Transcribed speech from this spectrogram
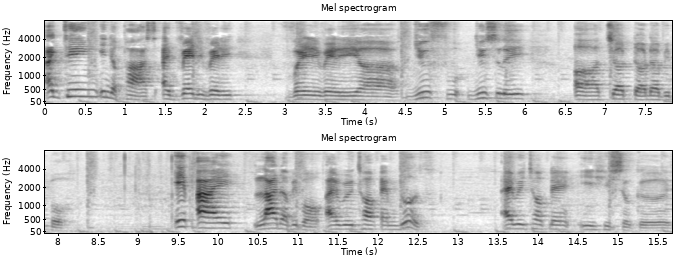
I think in the past I very very very very uh, useful usually uh, judge other people. If I like the people, I will talk them good. I will talk them he's so good,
